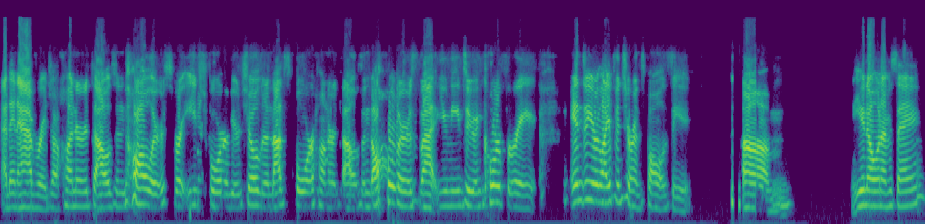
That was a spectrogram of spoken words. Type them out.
at an average a hundred thousand dollars for each four of your children, that's four hundred thousand dollars that you need to incorporate into your life insurance policy. Um, you know what I'm saying?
